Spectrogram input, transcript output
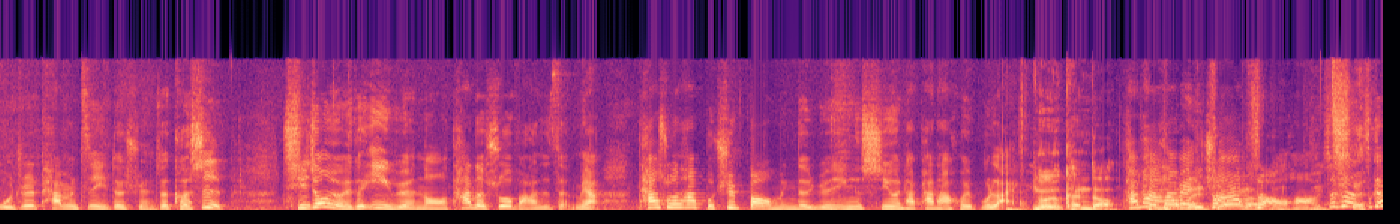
我觉得他们自己的选择。可是其中有一个议员哦，他的说法是怎么样？他说他不去报名的原因是因为他怕他回不来。我有看到，他怕他被抓走哈。这个这个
